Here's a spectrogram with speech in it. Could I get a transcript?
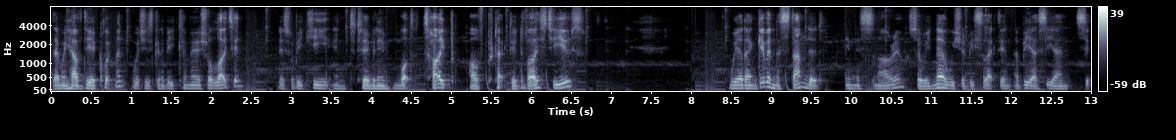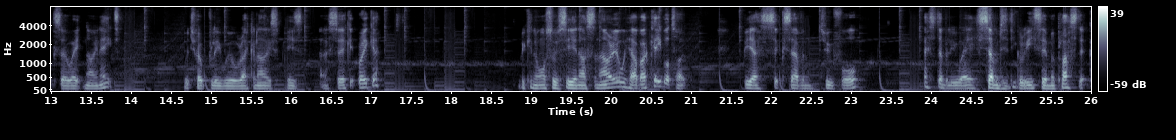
Then we have the equipment, which is going to be commercial lighting. This will be key in determining what type of protective device to use. We are then given the standard in this scenario, so we know we should be selecting a BSEN 60898, which hopefully we will recognise is a circuit breaker. We can also see in our scenario we have our cable type, BS6724, SWA 70 degree thermoplastic.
